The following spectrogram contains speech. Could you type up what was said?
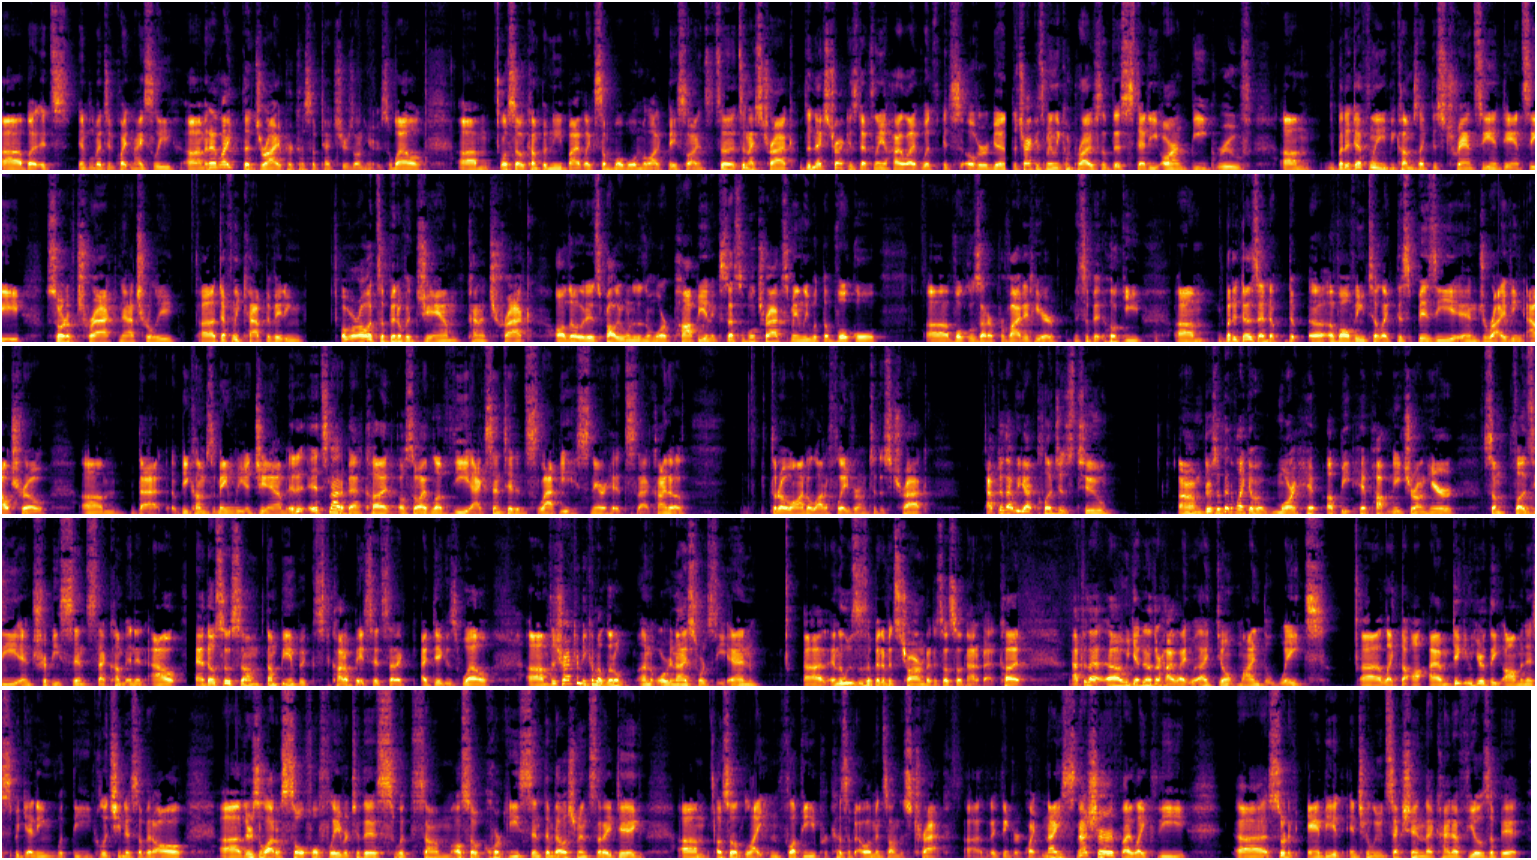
uh, but it's implemented quite nicely. Um, and I like the dry percussive textures on here as well. Um, also accompanied by like some mobile and melodic bass lines. It's a, it's a nice track. The next track is definitely a highlight with It's Over Again. The track is mainly comprised of this steady R&B groove. Um, but it definitely becomes like this trancy and dancey sort of track naturally. Uh, definitely captivating. Overall, it's a bit of a jam kind of track although it is probably one of the more poppy and accessible tracks, mainly with the vocal uh, vocals that are provided here. It's a bit hooky, um, but it does end up uh, evolving to like this busy and driving outro um, that becomes mainly a jam. It, it's not a bad cut. Also, I love the accented and slappy snare hits that kind of throw on a lot of flavor onto this track. After that, we got Kludges 2. Um, there's a bit of like a more hip, upbeat hip hop nature on here. Some fuzzy and trippy synths that come in and out, and also some thumpy and staccato bass hits that I, I dig as well. Um, the track can become a little unorganized towards the end, uh, and it loses a bit of its charm, but it's also not a bad cut. After that, uh, we get another highlight. I don't mind the wait. Uh, like the, I'm digging here the ominous beginning with the glitchiness of it all. Uh, there's a lot of soulful flavor to this with some also quirky synth embellishments that I dig. Um, also light and fluffy percussive elements on this track uh, that I think are quite nice. Not sure if I like the uh, sort of ambient interlude section that kind of feels a bit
